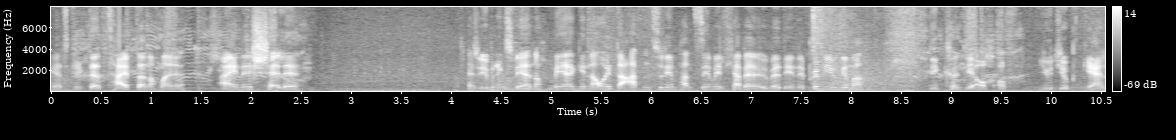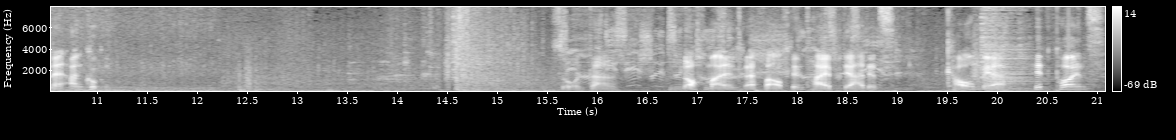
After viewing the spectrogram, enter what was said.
Jetzt kriegt der Type da nochmal eine Schelle. Also übrigens, wer noch mehr genaue Daten zu dem Panzer sehen will, ich habe ja über den eine Preview gemacht. Die könnt ihr auch auf YouTube gerne angucken. So, und da nochmal ein Treffer auf den Type. Der hat jetzt kaum mehr Hitpoints.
